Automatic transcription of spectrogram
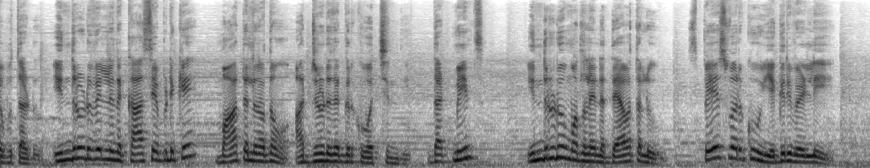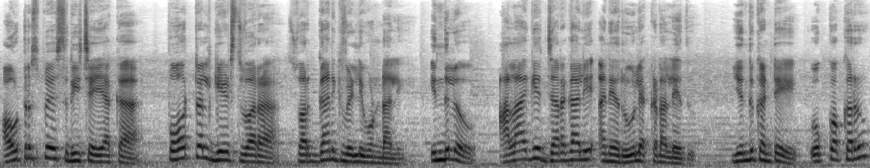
చెబుతాడు. ఇంద్రుడు వెళ్ళిన కాసేపటికే మాతలి రథం అర్జునుడి దగ్గరకు వచ్చింది. దట్ మీన్స్ ఇంద్రుడు మొదలైన దేవతలు స్పేస్ వరకు ఎగిరి వెళ్ళి ఔటర్ స్పేస్ రీచ్ అయ్యాక పోర్టల్ గేట్స్ ద్వారా స్వర్గానికి వెళ్ళి ఉండాలి. ఇందులో అలాగే జరగాలి అనే రూల్ ఎక్కడా లేదు. ఎందుకంటే ఒక్కొక్కరు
